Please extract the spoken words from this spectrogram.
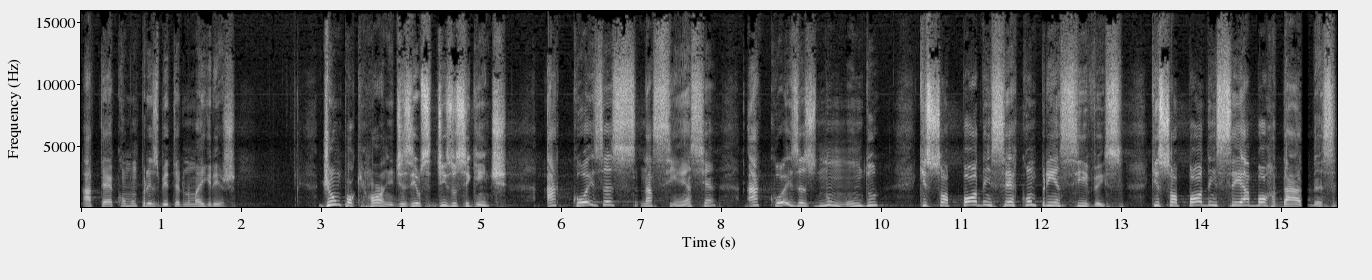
até como um presbítero numa igreja. John Polkhorn dizia, diz o seguinte: há coisas na ciência, há coisas no mundo que só podem ser compreensíveis, que só podem ser abordadas,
